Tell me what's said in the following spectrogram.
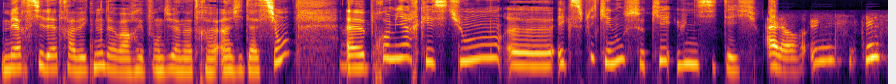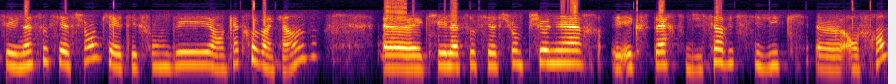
Merci d'être avec nous, d'avoir répondu à notre invitation. Euh, première question, euh, expliquez-nous ce qu'est Unicité. Alors, Unicité, c'est une association qui a été fondée en 95 euh, qui est l'association pionnière et experte du service civique euh, en France.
